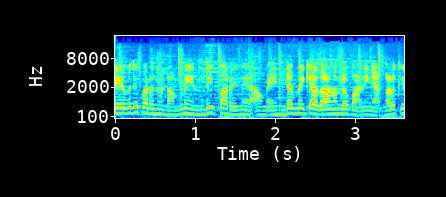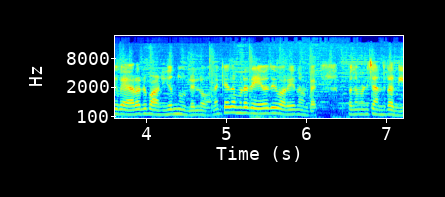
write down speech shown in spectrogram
രേവതി പറയുന്നുണ്ട് അമ്മ എന്തേ പറയുന്നത് എന്റെ അമ്മയ്ക്ക് അതാണല്ലോ പണി. ഞങ്ങൾക്ക് വേറൊരു പണിയൊന്നും ഇല്ലല്ലോ എന്നൊക്കെ നമ്മുടെ രേവതി പറയുന്നുണ്ട്. അപ്പോൾ നമ്മുടെ ചന്ദ്ര നീ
